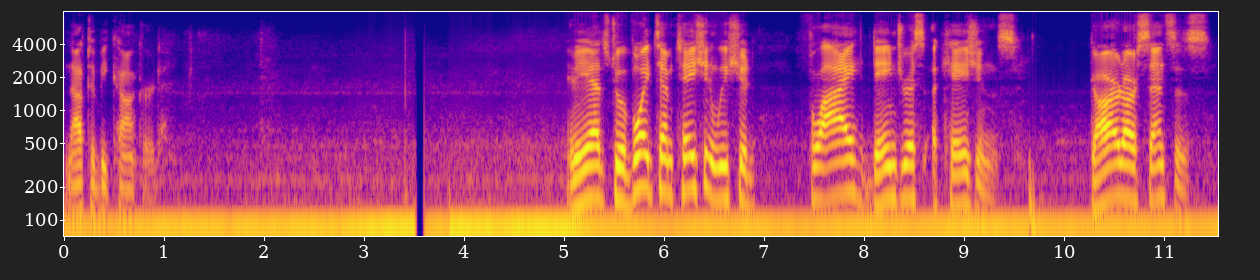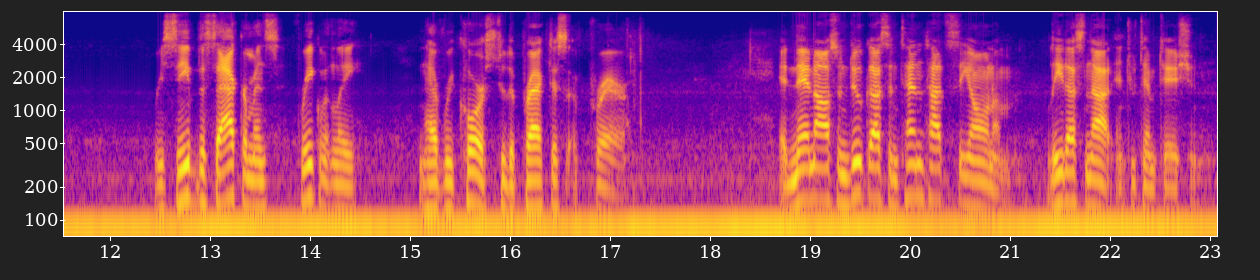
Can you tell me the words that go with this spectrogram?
not to be conquered. And he adds to avoid temptation, we should fly dangerous occasions, guard our senses, receive the sacraments frequently and have recourse to the practice of prayer. Et ne nos inducas in tentationem, lead us not into temptation.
